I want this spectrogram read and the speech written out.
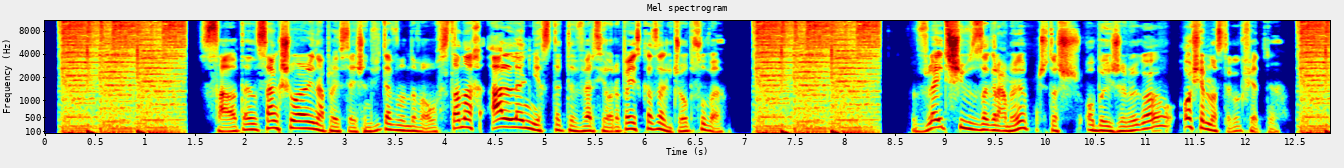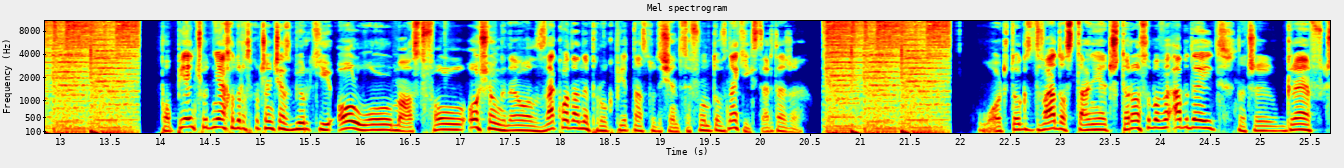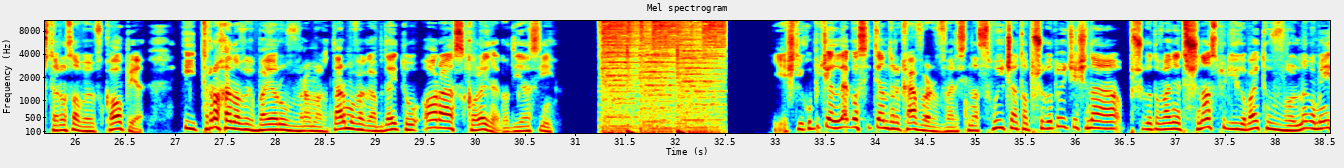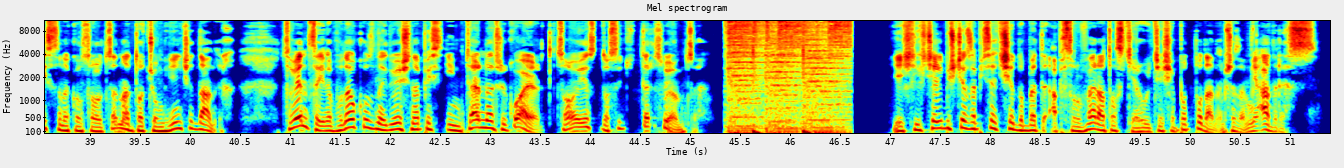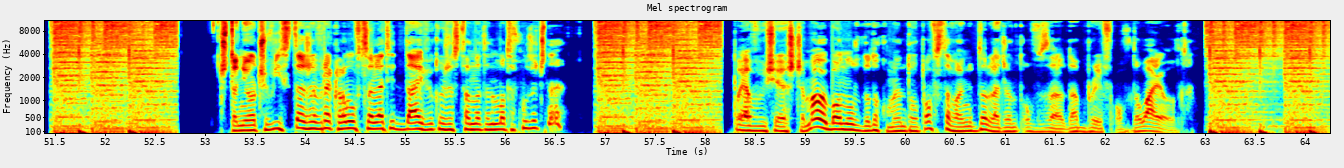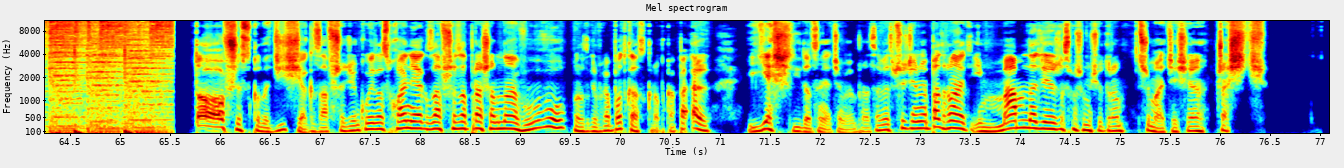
Salt Sanctuary na PlayStation Vita wylądowało w Stanach, ale niestety wersja europejska zaliczyła obsługę. W Late Shift zagramy, czy też obejrzymy go 18 kwietnia. Po pięciu dniach od rozpoczęcia zbiórki All War Must Fall osiągnęło zakładany próg 15 tysięcy funtów na Kickstarterze. Watch Dogs 2 dostanie czteroosobowy update, znaczy grę w cztery osoby w koopie i trochę nowych bajorów w ramach darmowego update'u oraz kolejnego DLC. Jeśli kupicie LEGO City Undercover w wersji na Switcha, to przygotujcie się na przygotowanie 13 GB wolnego miejsca na konsolce na dociągnięcie danych. Co więcej, na pudełku znajduje się napis Internet Required, co jest dosyć interesujące. Jeśli chcielibyście zapisać się do bety Absolvera, to skierujcie się pod podany przeze mnie adres. Czy to nieoczywiste, że w reklamówce Let It Die wykorzystano ten motyw muzyczny? Pojawił się jeszcze mały bonus do dokumentu o powstawaniu The Legend of Zelda Breath of the Wild. To wszystko na dziś. Jak zawsze dziękuję za słuchanie. Jak zawsze zapraszam na www.rozgrywkapodcast.pl Jeśli doceniacie moją pracę, wesprzyjcie mnie Patronite i mam nadzieję, że słyszymy się jutro. Trzymajcie się. Cześć!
